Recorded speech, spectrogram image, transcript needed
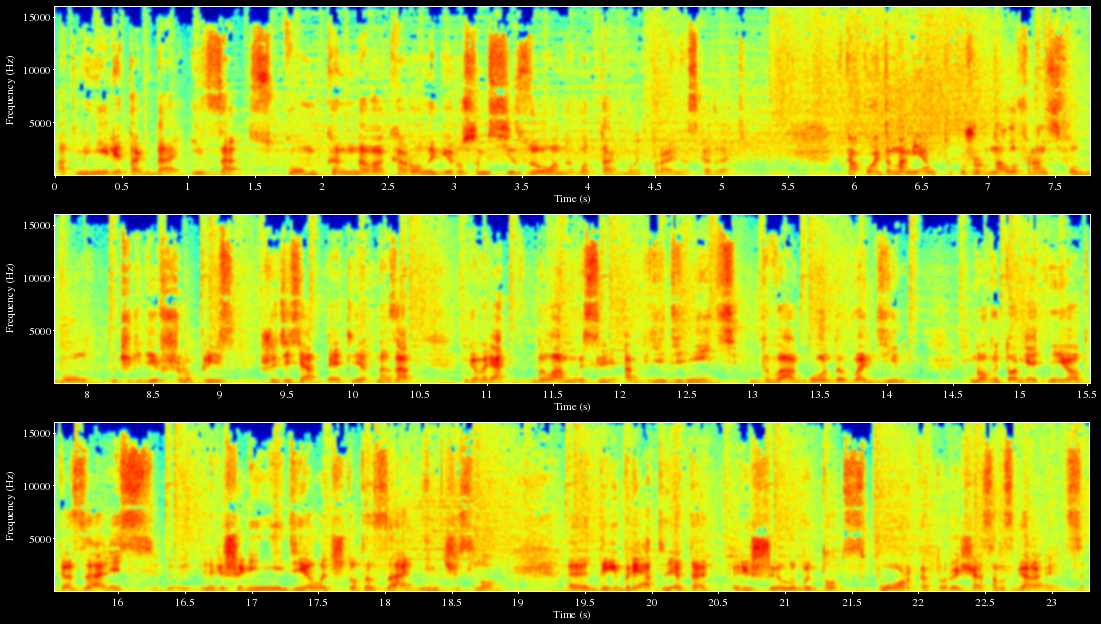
отменили тогда из-за скомканного коронавирусом сезона. Вот так будет правильно сказать. В какой-то момент у журнала «Франц Футбол», учредившего приз 65 лет назад, говорят, была мысль объединить два года в один. Но в итоге от нее отказались, э, решили не делать что-то задним числом. Э, да и вряд ли это решило бы тот спор, который сейчас разгорается.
